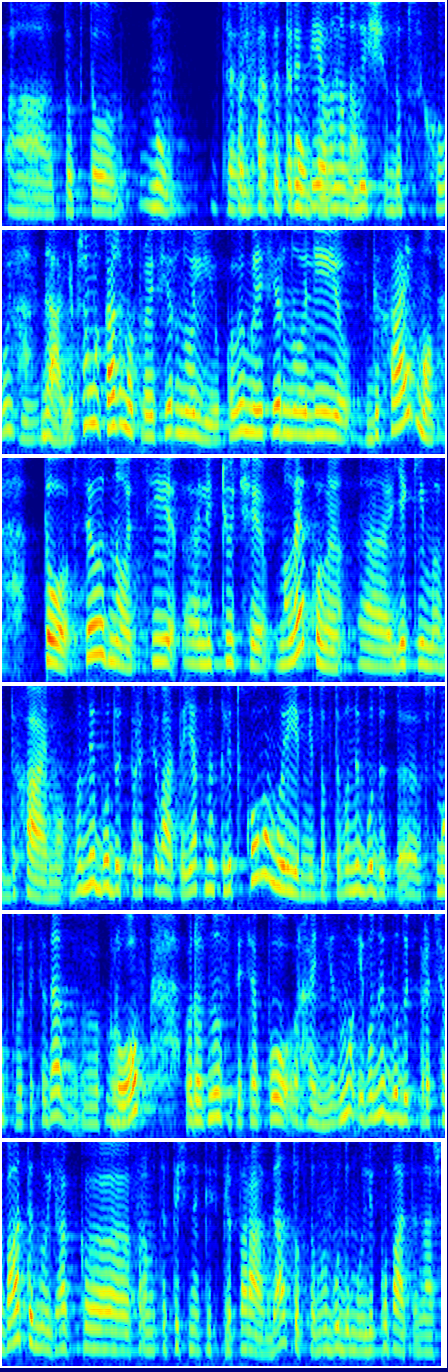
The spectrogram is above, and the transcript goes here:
А, тобто, ну, це так Ольфактотерапія вона ближче до психології. Да, якщо ми кажемо про ефірну олію, коли ми ефірну олію вдихаємо, то все одно ці е, літючі молекули, е, які ми вдихаємо, вони будуть працювати як на клітковому рівні, тобто вони будуть е, всмоктуватися да, в кров, розноситися по організму, і вони будуть працювати ну, як фармацевтичний якийсь препарат. Да? Тобто ми будемо лікувати наш,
